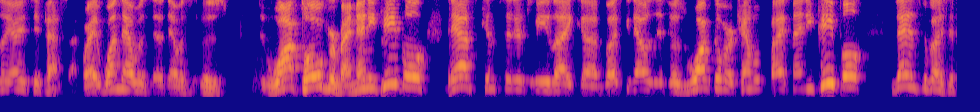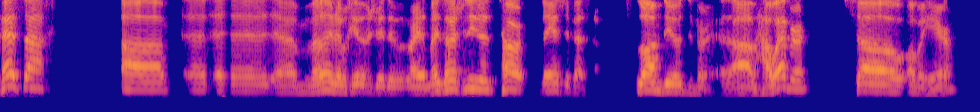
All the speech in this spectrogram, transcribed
Le'Yosi Pesach. Right, one that was that was was walked over by many people, that's considered to be like, uh, but that was if it was walked over or trampled by many people, then it's Gavos Pesach. Um, um, however, so over here,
